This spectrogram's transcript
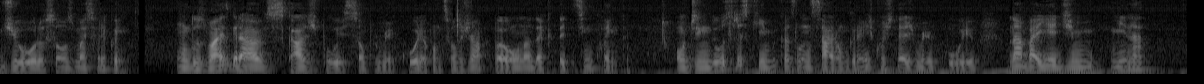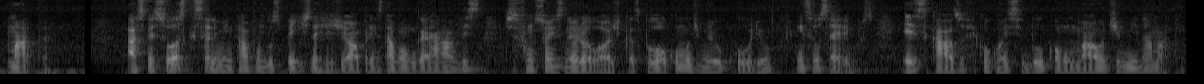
de ouro são os mais frequentes. Um dos mais graves casos de poluição por mercúrio aconteceu no Japão na década de 50, onde indústrias químicas lançaram grande quantidade de mercúrio na baía de Minamata. As pessoas que se alimentavam dos peixes da região apresentavam graves disfunções neurológicas pelo acúmulo de mercúrio em seus cérebros. Esse caso ficou conhecido como mal de Minamata.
